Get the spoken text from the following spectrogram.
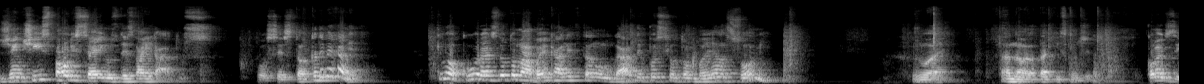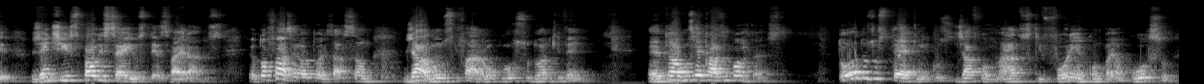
Gentis paulicéios desvairados. Vocês estão. Cadê minha caneta? Que loucura, antes de eu tomar banho, a caneta está no lugar, depois que eu tomo banho, ela some. Não é? Ah, não, ela está aqui escondida. Como eu dizia, gentis paulicéios desvairados. Eu estou fazendo atualização de alunos que farão o curso do ano que vem. É, tem alguns recados importantes. Todos os técnicos já formados que forem acompanhar o curso,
